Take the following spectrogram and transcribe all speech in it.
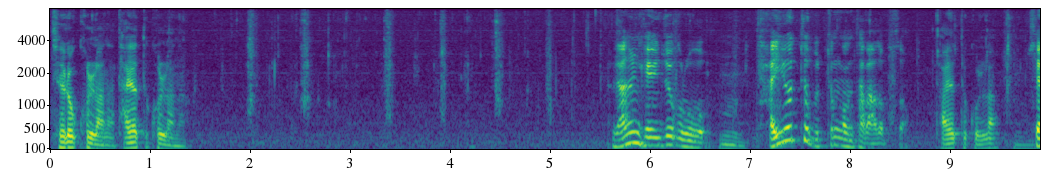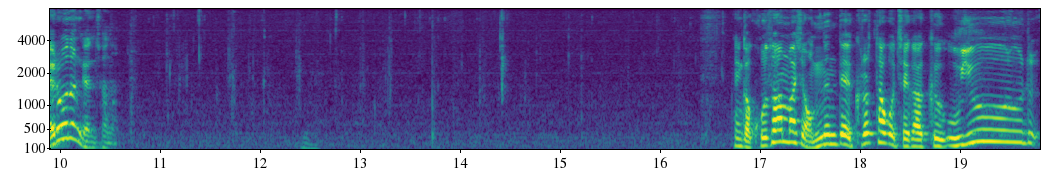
제로 콜라나 다이어트 콜라나. 나는 개인적으로 음. 다이어트 붙은 건 다 맛없어. 다이어트 콜라. 음. 제로는 괜찮아. 그러니까 고소한 맛이 없는데 그렇다고 제가 그 우유를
